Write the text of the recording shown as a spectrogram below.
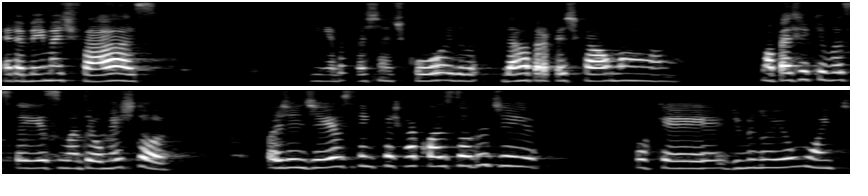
era bem mais fácil, vinha bastante coisa, dava para pescar uma, uma pesca que você ia se manter o mês todo. Hoje em dia você tem que pescar quase todo dia, porque diminuiu muito.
